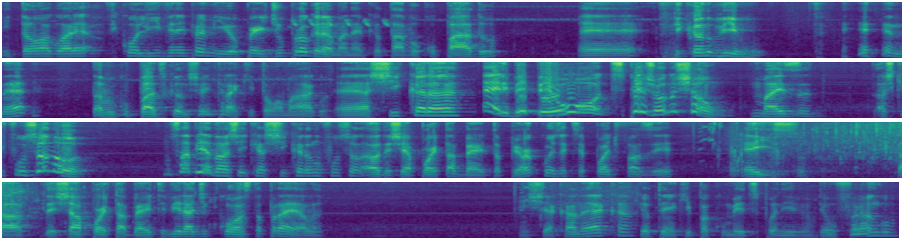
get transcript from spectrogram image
Então agora ficou livre aí pra mim. Eu perdi o programa, né? Porque eu tava ocupado é, ficando vivo. né? Tava ocupado ficando. Deixa eu entrar aqui tomar uma água. É, a xícara. É, ele bebeu ou despejou no chão. Mas uh, acho que funcionou. Não sabia, não. Achei que a xícara não funcionava. Ó, deixei a porta aberta. A pior coisa que você pode fazer é isso. Tá? Deixar a porta aberta e virar de costa pra ela. Encher a caneca. O que eu tenho aqui pra comer disponível? Tem um frango.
